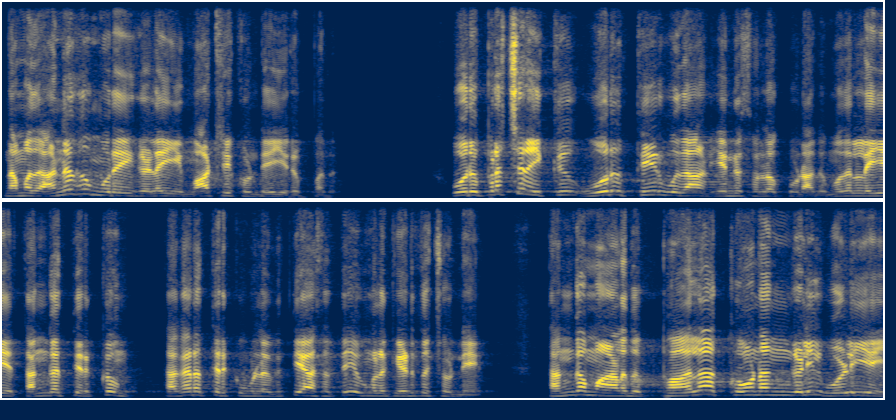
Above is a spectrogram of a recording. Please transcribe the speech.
நமது அணுகுமுறைகளை மாற்றிக்கொண்டே இருப்பது. ஒரு பிரச்சனைக்கு ஒரு தீர்வு தான் என்று சொல்லக்கூடாது. முதல்லயே தங்கத்திற்கும் தகரத்திற்கும் உள்ள வித்தியாசத்தை உங்களுக்கு எடுத்து சொன்னேன். தங்கமானது பல கோணங்களில் ஒளியை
